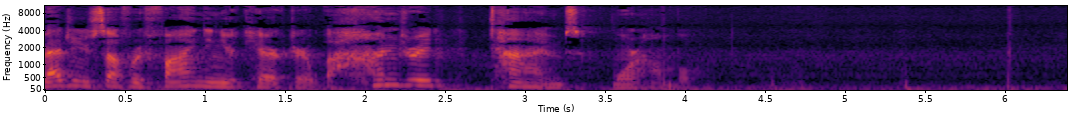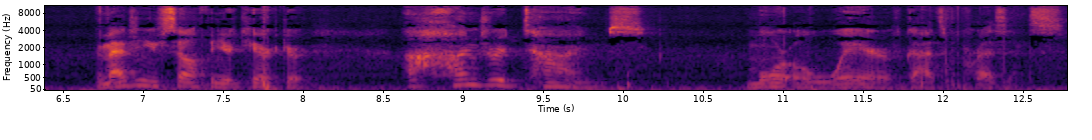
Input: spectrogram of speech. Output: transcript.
Imagine yourself refined in your character, a hundred times more humble. Imagine yourself and your character a hundred times more aware of God's presence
